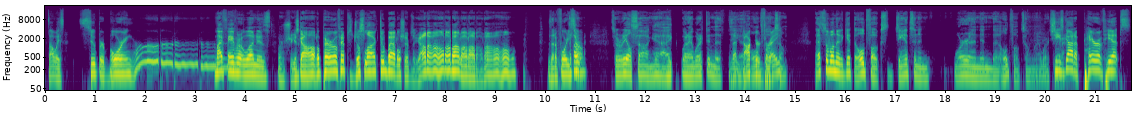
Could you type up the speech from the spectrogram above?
It's always super boring. My favorite one is she's got a pair of hips just like two battleships. Yada, da, da, da, da, da. Is that a 40 It's a- song? It's a real song. Yeah, I, when I worked in the, the, that uh, Dr. Dre? home. That's the one that get the old folks Jansen and Warren in the old folks home when I worked. She's there. got a pair of hips.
